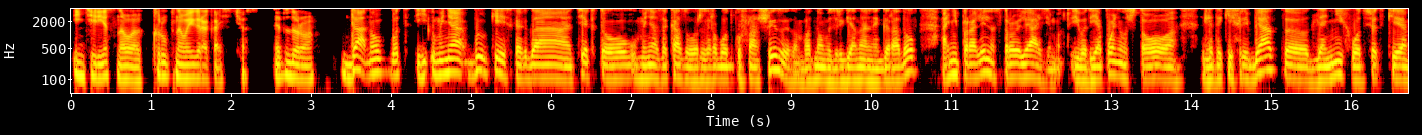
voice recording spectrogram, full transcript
интересного крупного игрока сейчас. Это здорово. Да, ну вот у меня был кейс, когда те, кто у меня заказывал разработку франшизы там, в одном из региональных городов, они параллельно строили Азимут. И вот я понял, что для таких ребят, э, для них вот все-таки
